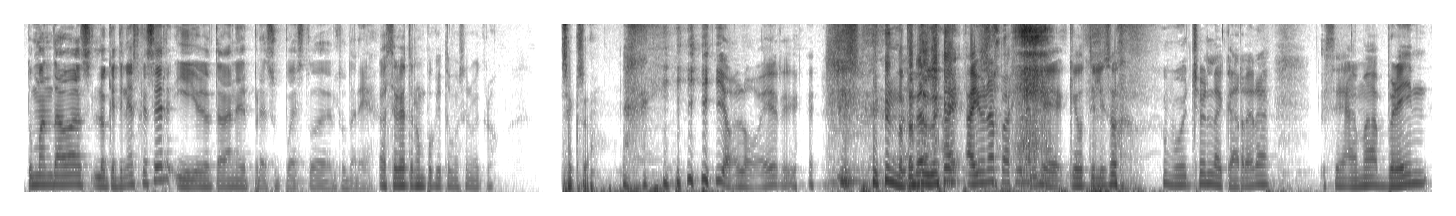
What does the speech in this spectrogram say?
tú mandabas lo que tenías que hacer y ellos te daban el presupuesto de tu tarea. Acércate un poquito más el micro. Sexo. Yo lo verga. no tanto, güey. Hay, hay una página que, que utilizo mucho en la carrera que se llama Brain.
